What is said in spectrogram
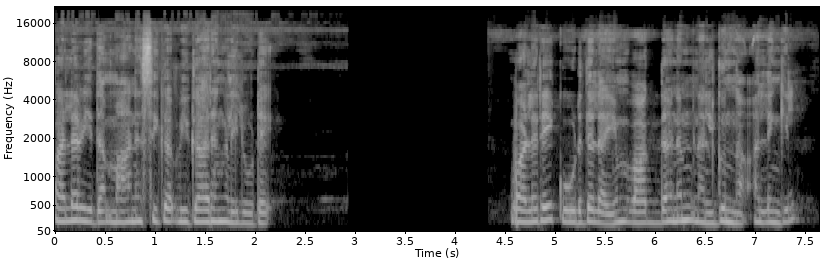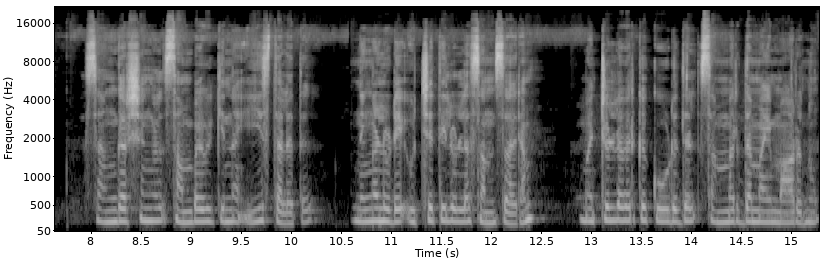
പലവിധ മാനസിക വികാരങ്ങളിലൂടെ. വളരെ കൂടുതലായും വാഗ്ദാനം നൽകുന്ന അല്ലെങ്കിൽ സംഘർഷങ്ങൾ സംഭവിക്കുന്ന ഈ സ്ഥലത്ത് നിങ്ങളുടെ ഉച്ചത്തിലുള്ള സംസാരം മറ്റുള്ളവർക്ക് കൂടുതൽ സമ്മർദ്ദമായി മാറുന്നു.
